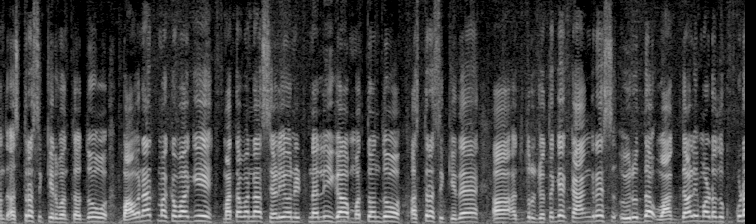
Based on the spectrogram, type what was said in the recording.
ಒಂದು ಅಸ್ತ್ರ ಸಿಕ್ಕಿರುವಂತದ್ದು. ಭಾವನಾತ್ಮಕವಾಗಿ ಮತವನ್ನ ಸೆಳೆಯೋ ನಿಟ್ಟಿನಲ್ಲಿ ಈಗ ಮತ್ತೊಂದು ಅಸ್ತ್ರ ಸಿಕ್ಕಿದೆ. ಅದ್ರ ಜೊತೆಗೆ ಕಾಂಗ್ರೆಸ್ ವಿರುದ್ಧ ವಾಗ್ದಾಳಿ ಮಾಡೋದಕ್ಕೂ ಕೂಡ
